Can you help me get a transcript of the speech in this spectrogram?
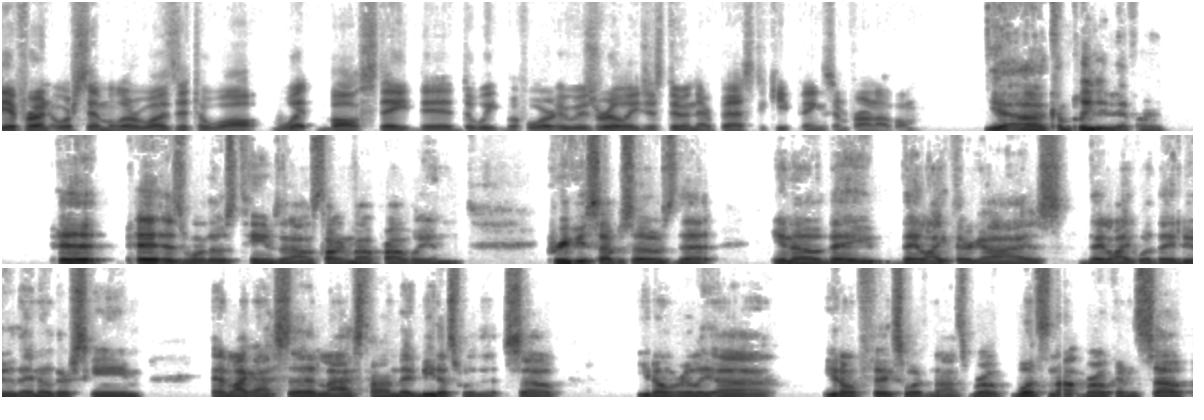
different or similar was it to what Ball State did the week before, who was really just doing their best to keep things in front of them? Yeah, uh, completely different. Pitt, Pitt is one of those teams that I was talking about probably in previous episodes that you know they they like their guys, they like what they do, they know their scheme, and like I said last time, they beat us with it. So you don't really uh you don't fix what's not broke what's not broken. So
